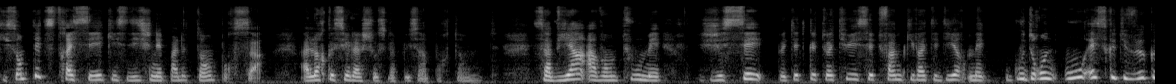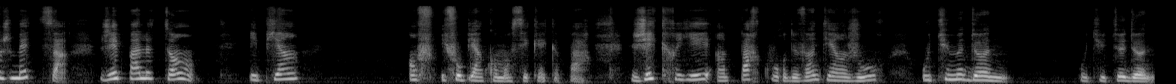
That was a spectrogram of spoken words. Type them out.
qui sont peut-être stressés, qui se disent je n'ai pas le temps pour ça, alors que c'est la chose la plus importante. Ça vient avant tout, mais je sais, peut-être que toi tu es cette femme qui va te dire, mais Goudron, où est-ce que tu veux que je mette ça? J'ai pas le temps. Eh bien, il faut bien commencer quelque part. J'ai créé un parcours de 21 jours où tu me donnes, où tu te donnes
